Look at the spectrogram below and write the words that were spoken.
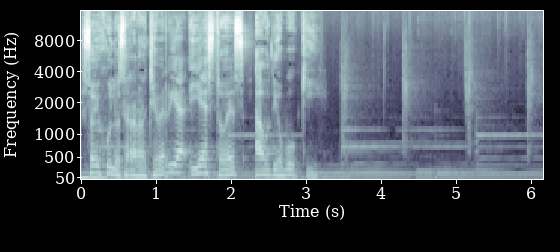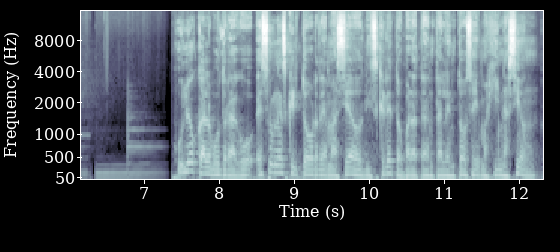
Soy Julio Serrano Echeverría y esto es Audiobookie. Julio Calvo Drago es un escritor demasiado discreto para tan talentosa imaginación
